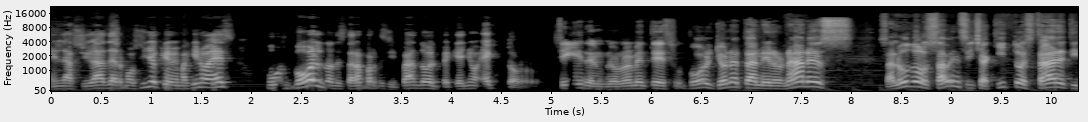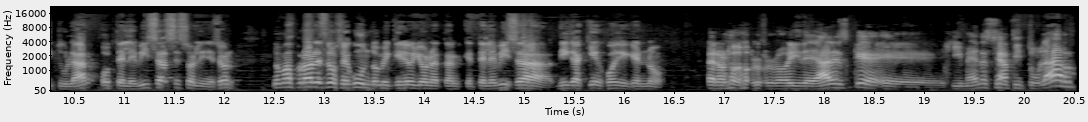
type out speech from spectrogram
en la ciudad de Hermosillo, que me imagino es fútbol, donde estará participando el pequeño Héctor. Sí, normalmente es fútbol. Jonathan Hernández, saludos. ¿Saben si Chaquito está de titular o Televisa hace su alineación? Lo más probable es lo segundo, mi querido Jonathan, que Televisa diga quién juega y quién no. Pero lo, ideal es que eh, Jiménez sea titular.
